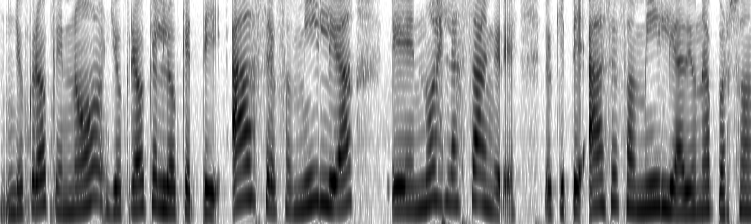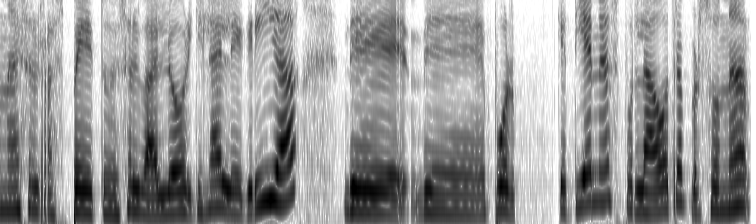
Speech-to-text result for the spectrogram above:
yo creo que no, yo creo que lo que te hace familia eh, no es la sangre, lo que te hace familia de una persona es el respeto, es el valor y es la alegría de, de por, que tienes por la otra persona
